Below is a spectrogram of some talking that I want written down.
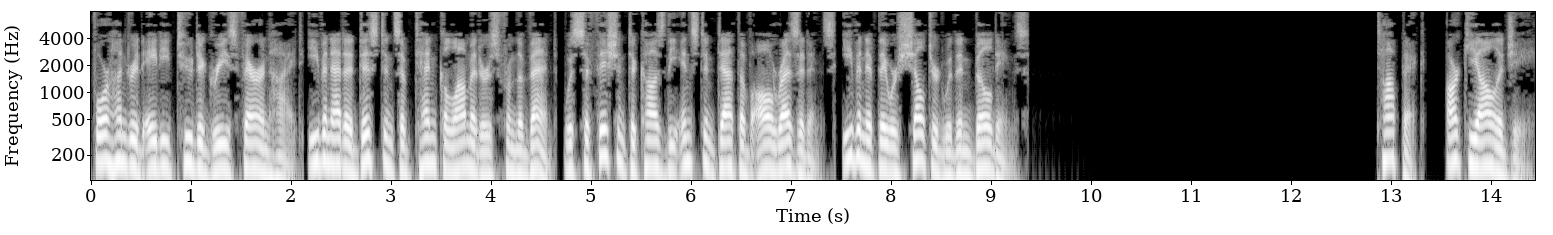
(482 degrees Fahrenheit), even at a distance of 10 kilometers from the vent, was sufficient to cause the instant death of all residents, even if they were sheltered within buildings. Topic: Archaeology.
